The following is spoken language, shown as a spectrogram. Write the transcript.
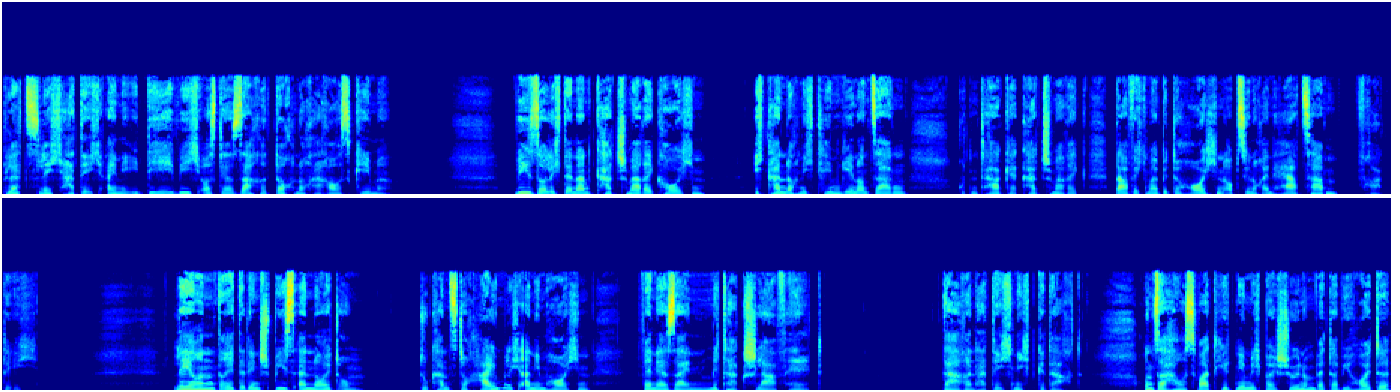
Plötzlich hatte ich eine Idee, wie ich aus der Sache doch noch herauskäme. Wie soll ich denn an Kaczmarek horchen? Ich kann doch nicht hingehen und sagen: Guten Tag, Herr Kaczmarek, darf ich mal bitte horchen, ob Sie noch ein Herz haben? fragte ich. Leon drehte den Spieß erneut um. Du kannst doch heimlich an ihm horchen, wenn er seinen Mittagsschlaf hält. Daran hatte ich nicht gedacht. Unser Hauswart hielt nämlich bei schönem Wetter wie heute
